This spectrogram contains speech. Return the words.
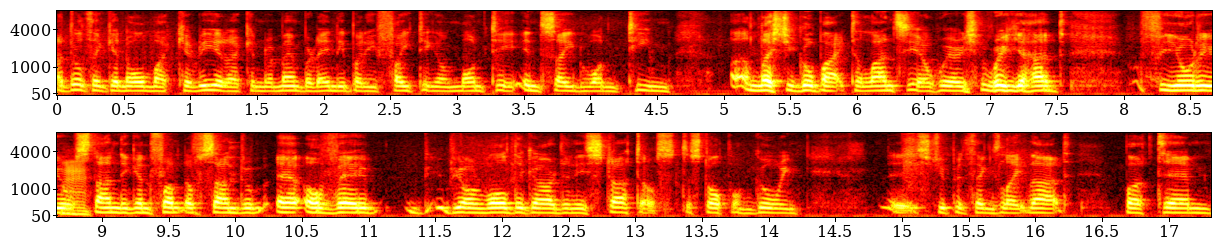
I don't think in all my career I can remember anybody fighting on Monty inside one team, unless you go back to Lancia where where you had Fiorio standing in front of Sandro uh, of uh, Bjorn Waldegard in his Stratos to stop him going, uh, stupid things like that. But um,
